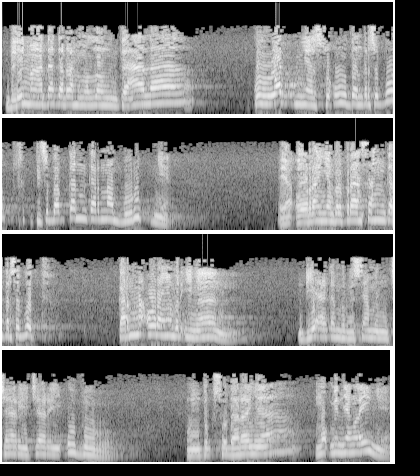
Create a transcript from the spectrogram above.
Beliau mengatakan rahimallahu taala kuatnya su'udzan tersebut disebabkan karena buruknya. Ya orang yang berprasangka tersebut. Karena orang yang beriman dia akan berusaha mencari-cari uzur untuk saudaranya mukmin yang lainnya.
